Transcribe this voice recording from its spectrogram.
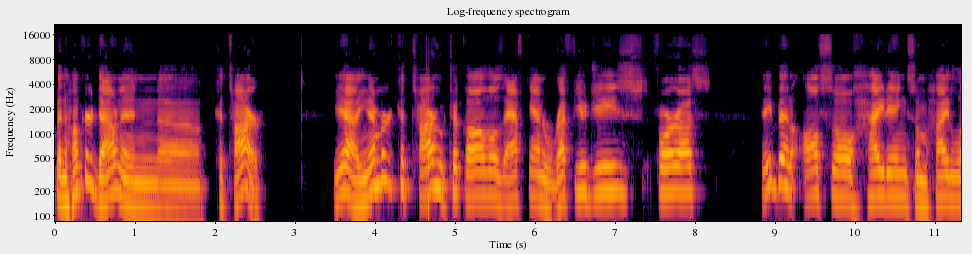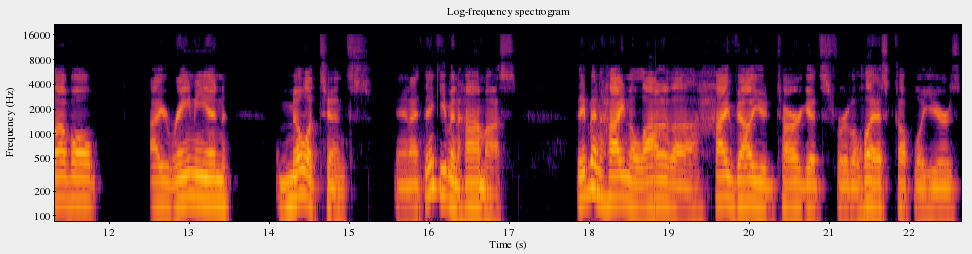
been hunkered down in Qatar. Yeah, you remember Qatar who took all those Afghan refugees for us? They've been also hiding some high level Iranian militants, and I think even Hamas, they've been hiding a lot of the high valued targets for the last couple of years.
